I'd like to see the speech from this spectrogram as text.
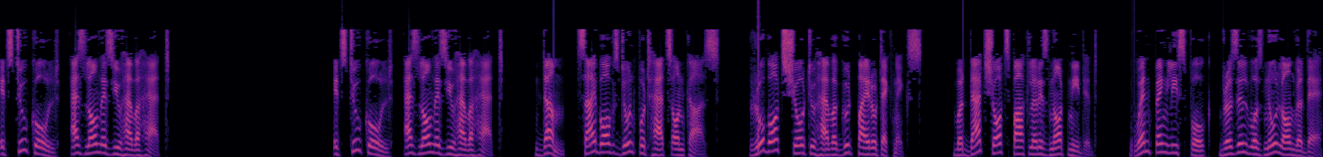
It's too cold, as long as you have a hat. It's too cold, as long as you have a hat. Dumb. Cyborgs don't put hats on cars. Robots show to have a good pyrotechnics. But that short sparkler is not needed. When Peng Li spoke, Brazil was no longer there.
